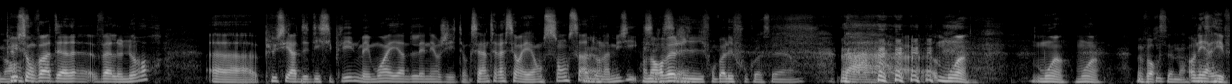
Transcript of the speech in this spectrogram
marrant, plus on va de- vers le nord, euh, plus il y a des disciplines, mais moins il y a de l'énergie. Donc c'est intéressant. Et on sent ça Ouais. dans la musique. En Norvège, ils font pas les fous, quoi. Euh, Bah, moins. Moins, moins. forcément. On y arrive,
